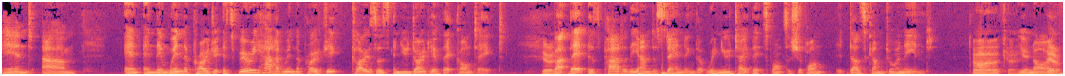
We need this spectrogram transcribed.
and. Um, and, and then when the project, it's very hard when the project closes and you don't have that contact. yeah. But that is part of the understanding that when you take that sponsorship on, it does come to an end. oh, okay. You know. Yeah.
